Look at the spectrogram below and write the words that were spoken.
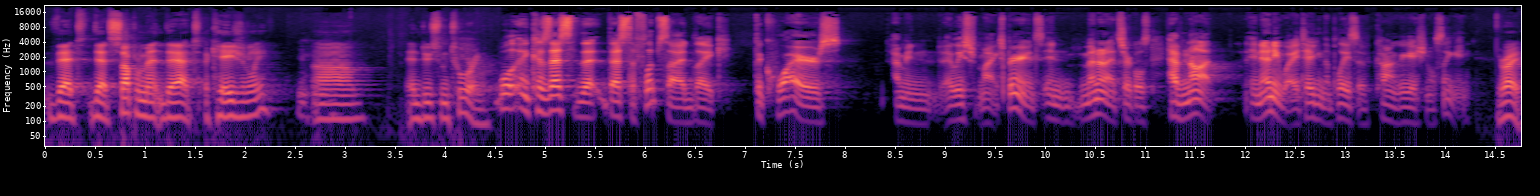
that, that supplement that occasionally, uh, and do some touring. Well, because that's the that's the flip side. Like the choirs, I mean, at least from my experience in Mennonite circles, have not in any way taken the place of congregational singing. Right,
